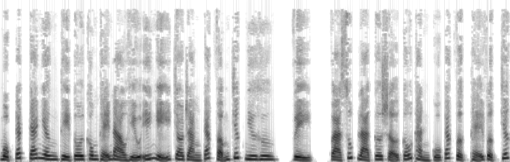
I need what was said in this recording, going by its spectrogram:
Một cách cá nhân thì tôi không thể nào hiểu ý nghĩ cho rằng các phẩm chất như hương, vị, và xúc là cơ sở cấu thành của các vật thể vật chất.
